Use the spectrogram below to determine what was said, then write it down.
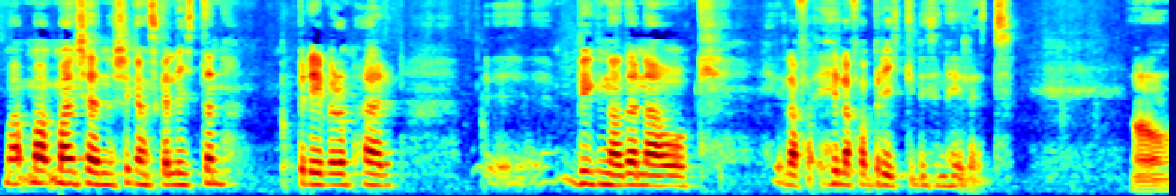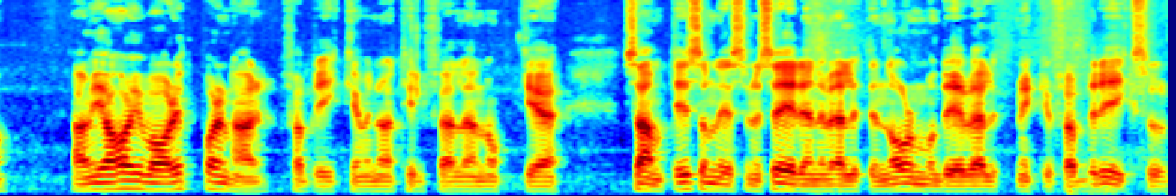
man, man, man känner sig ganska liten bredvid de här eh, byggnaderna och hela, hela fabriken i sin helhet. Ja. ja, jag har ju varit på den här fabriken vid några tillfällen och eh, samtidigt som det är som du säger, den är väldigt enorm och det är väldigt mycket fabrik så,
